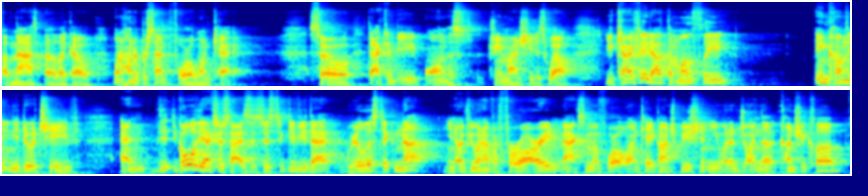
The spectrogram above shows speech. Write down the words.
a mass, uh, like a 100% 401k. So that can be on this Dreamline sheet as well. You calculate out the monthly income that you need to achieve. And the goal of the exercise is just to give you that realistic nut. You know, if you want to have a Ferrari maximum 401k contribution, you want to join the country club,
